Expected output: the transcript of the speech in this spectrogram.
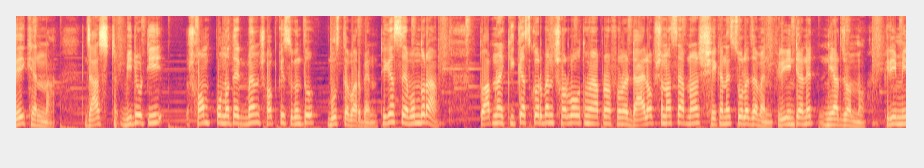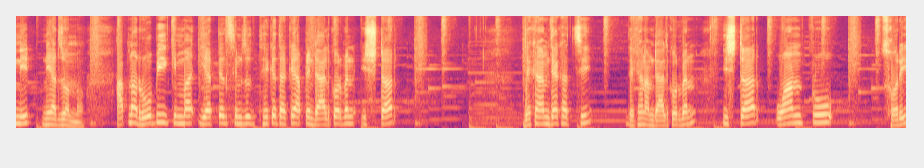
দেখেন না। জাস্ট ভিডিওটি সম্পূর্ণ দেখবেন সব কিছু কিন্তু বুঝতে পারবেন, ঠিক আছে বন্ধুরা? তো আপনার কী কাজ করবেন? সর্বপ্রথমে আপনার ফোনে ডায়াল অপশন আছে, আপনার সেখানে চলে যাবেন ফ্রি ইন্টারনেট নেওয়ার জন্য ফ্রি মিনিট নেওয়ার জন্য। আপনার রবি কিংবা এয়ারটেল সিম যদি থেকে থাকে, আপনি ডায়াল করবেন স্টার। দেখেন, আমি দেখাচ্ছি। দেখেন, আমি ডায়াল করবেন স্টার ওয়ান টু, সরি,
